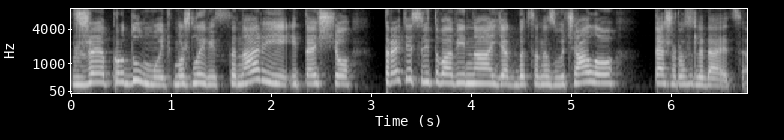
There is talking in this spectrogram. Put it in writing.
вже продумують можливі сценарії, і те, що третя світова війна, як би це не звучало, теж розглядається.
